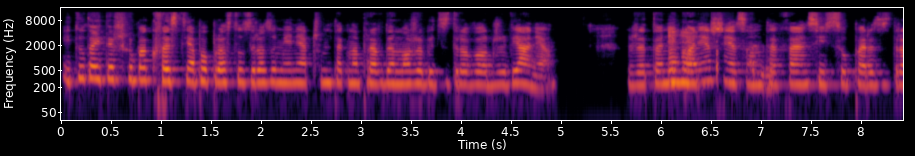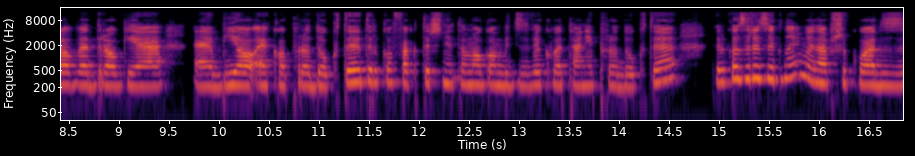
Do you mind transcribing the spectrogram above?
I tutaj też chyba kwestia po prostu zrozumienia, czym tak naprawdę może być zdrowe odżywianie. że to Mhm. niekoniecznie są te fancy, super zdrowe, drogie e, bio-eko produkty, tylko faktycznie to mogą być zwykłe, tanie produkty. Tylko zrezygnujmy na przykład z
